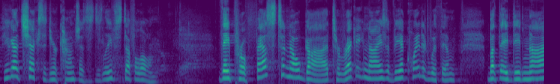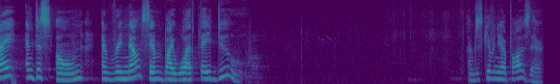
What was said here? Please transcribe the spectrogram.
If you got checks in your conscience, leave stuff alone. They profess to know God, to recognize and be acquainted with Him, but they deny and disown and renounce Him by what they do. I'm just giving you a pause there.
